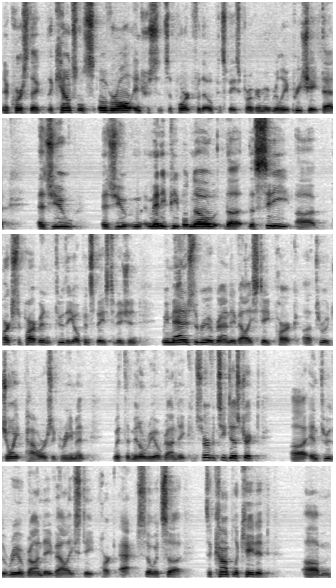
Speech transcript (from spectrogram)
and of course, the, the council's overall interest and support for the open space program. We really appreciate that. As you, as you, many people know, the, the city uh, Parks Department, through the Open Space Division, we manage the Rio Grande Valley State Park uh, through a joint powers agreement with the Middle Rio Grande Conservancy District uh, and through the Rio Grande Valley State Park Act. So it's a, it's a complicated um,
